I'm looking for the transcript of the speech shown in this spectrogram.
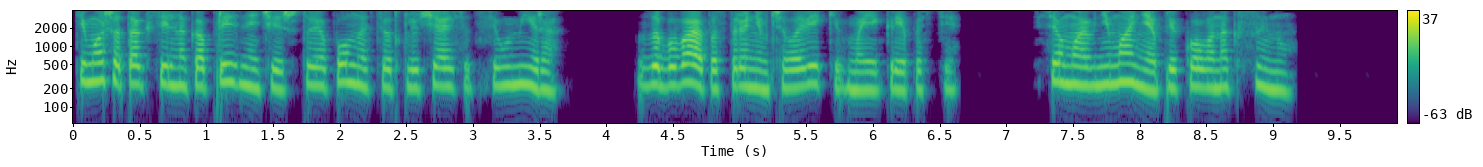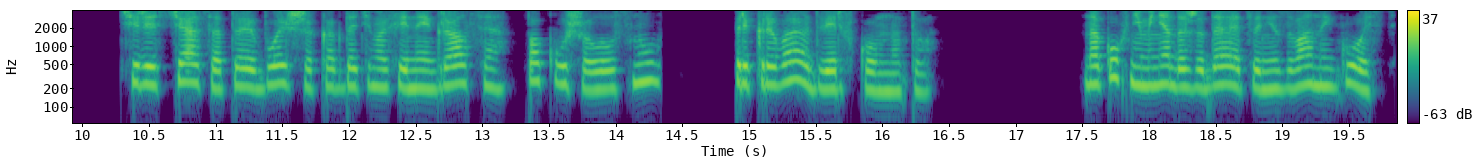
Тимоша так сильно капризничает, что я полностью отключаюсь от всего мира. Забываю о постороннем человеке в моей крепости. Все мое внимание приковано к сыну. Через час, а то и больше, когда Тимофей наигрался, покушал и уснул, прикрываю дверь в комнату. На кухне меня дожидается незваный гость,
